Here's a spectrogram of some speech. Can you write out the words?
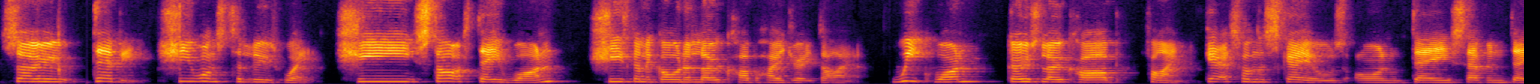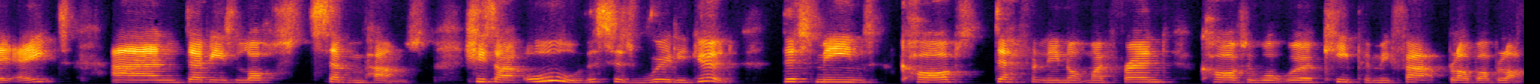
So Debbie, she wants to lose weight. She starts day one. She's going to go on a low carbohydrate diet. Week one goes low carb, fine. Gets on the scales on day seven, day eight, and Debbie's lost seven pounds. She's like, oh, this is really good. This means carbs, definitely not my friend. Carbs are what were keeping me fat, blah, blah, blah.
